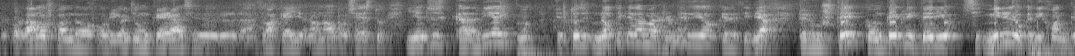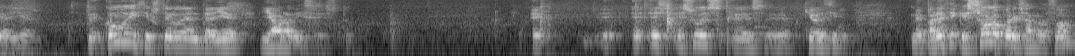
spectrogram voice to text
Recordamos cuando Oriol Junqueras eh, lanzó aquello, no, no, pues esto, y entonces cada día hay, entonces no te queda más remedio que decir, mira, pero usted con qué criterio, si, mire lo que dijo anteayer, ¿cómo dice usted lo de anteayer y ahora dice esto? Eh, eh, es- eso es, es, quiero decir, me parece que solo por esa razón,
